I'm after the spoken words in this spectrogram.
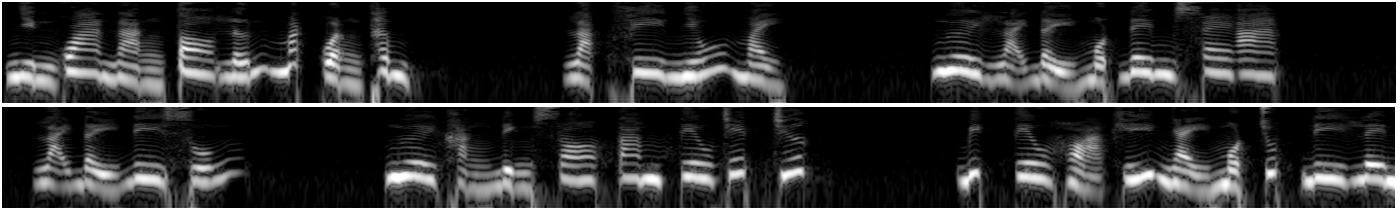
Nhìn qua nàng to lớn mắt quầng thâm Lạc phi nhíu mày. Ngươi lại đẩy một đêm xe a Lại đẩy đi xuống. Ngươi khẳng định so tam tiêu chết trước. Bích tiêu hỏa khí nhảy một chút đi lên.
